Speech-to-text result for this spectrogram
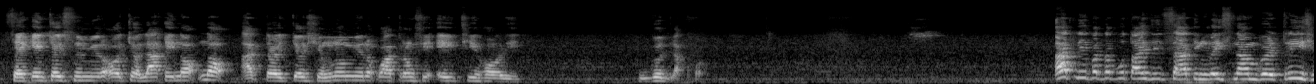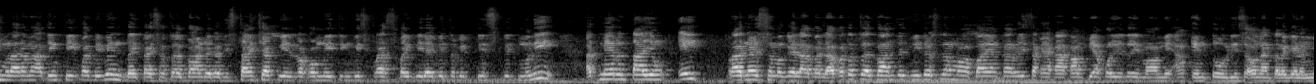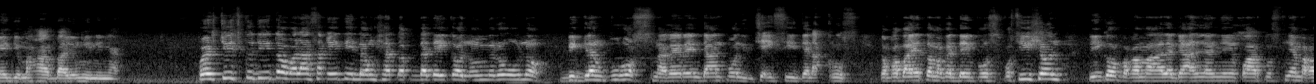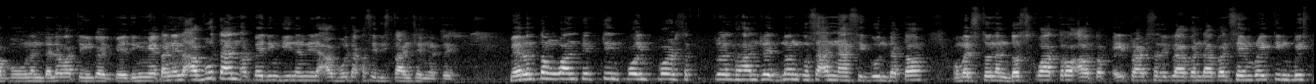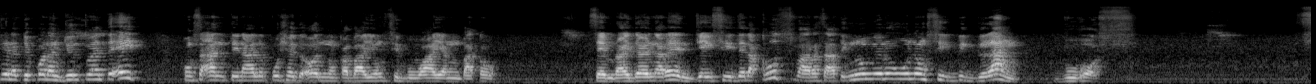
Second choice numero 8, Lucky No No. At third choice yung numero 4 si H.E. Holly. Good luck po. At lipat na po tayo dito sa ating race number 3. Simula naman ating pick 5 event. Dahil tayo sa 1200 na distansya. Field accommodating base class 5, 11 to 15 split muli. At meron tayong 8 runners na maglalaban-laban. At 1200 meters lang mga bayang karista. Kaya kakampiyan ko dito yung mga may angkin tulin sa unan talaga na medyo mahaba yung hininga. First choice ko dito, wala sa kitty, long shot of the day ko, numero 1, biglang buhos, narerendahan po ni JC De La Cruz. Itong kabayan ito, maganda yung post position. Tingin ko, baka maalagaan lang niya yung kwartos niya, makabuo ng dalawa. Tingin ko, pwedeng meta nila abutan o pwedeng di na nila abutan kasi distansya niya ito. Eh. Meron tong 115.4 sa 1200 noon kung saan nasigunda to. Umalis to ng 2-4 out of 8 rounds sa naglaban-laban. Same rating based din at yun po ng June 28 kung saan tinalo po siya doon ng kabayong si Buwayang Bato. Same rider na rin, JC De La Cruz para sa ating numero 1 si Biglang Buhos.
